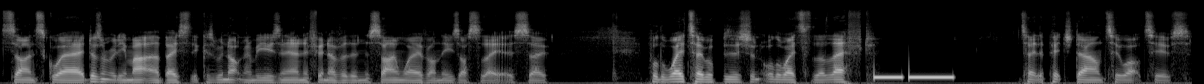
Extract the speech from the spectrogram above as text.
sine square. It doesn't really matter basically because we're not going to be using anything other than the sine wave on these oscillators. So pull the wavetable position all the way to the left. Take the pitch down two octaves.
